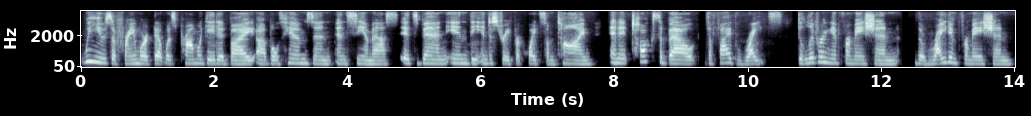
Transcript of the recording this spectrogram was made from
We use a framework that was promulgated by uh, both HIMSS and, and CMS. It's been in the industry for quite some time, and it talks about the five rights delivering information, the right information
